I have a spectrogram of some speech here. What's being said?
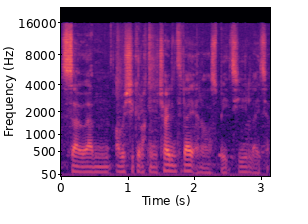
So um, I wish you good luck in your trading today and I'll speak to you later.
